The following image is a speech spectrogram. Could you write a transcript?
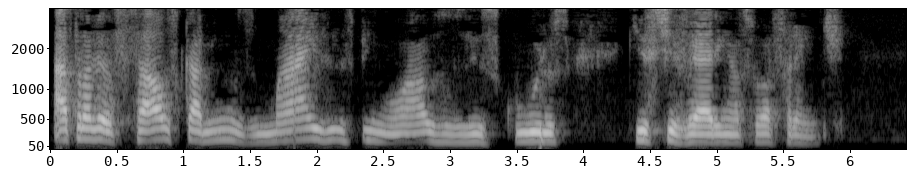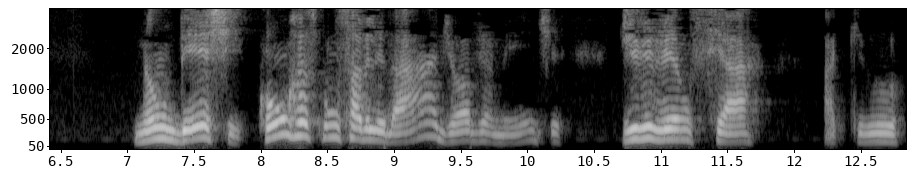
atravessar os caminhos mais espinhosos e escuros que estiverem à sua frente. Não deixe, com responsabilidade, obviamente, de vivenciar aquilo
